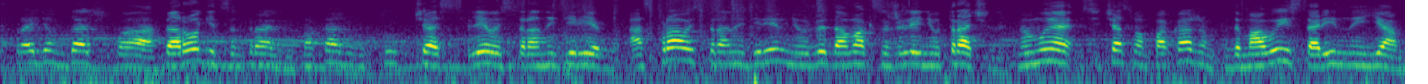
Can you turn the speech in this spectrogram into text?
сейчас пройдем дальше по дороге центральной, покажем ту часть левой стороны деревни. А с правой стороны деревни уже дома, к сожалению, утрачены. Но мы сейчас вам покажем домовые старинные ямы.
